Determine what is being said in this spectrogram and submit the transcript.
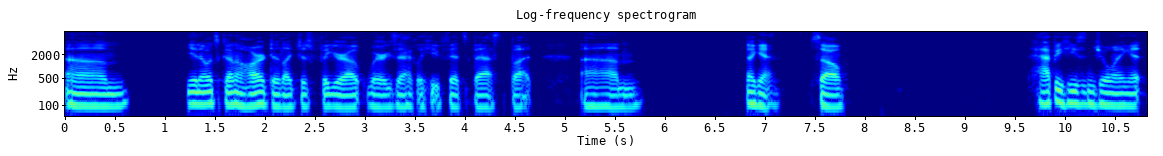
um, you know, it's kind of hard to like just figure out where exactly he fits best. But, um, again, so happy he's enjoying it.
